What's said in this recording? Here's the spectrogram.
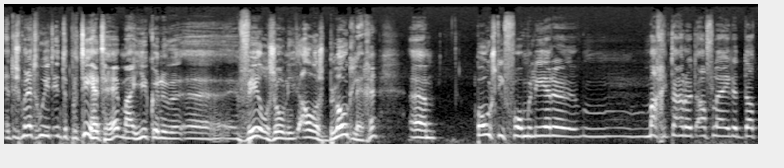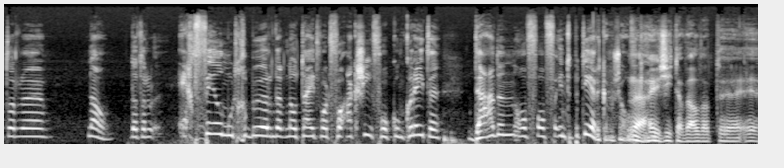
het is maar net hoe je het interpreteert, hè? maar hier kunnen we uh, veel, zo niet alles blootleggen. Um, positief formuleren, mag ik daaruit afleiden dat er, uh, nou, dat er echt veel moet gebeuren, dat het nou tijd wordt voor actie, voor concrete daden, of, of interpreteer ik hem zo? Nou, je ziet dan wel dat uh,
